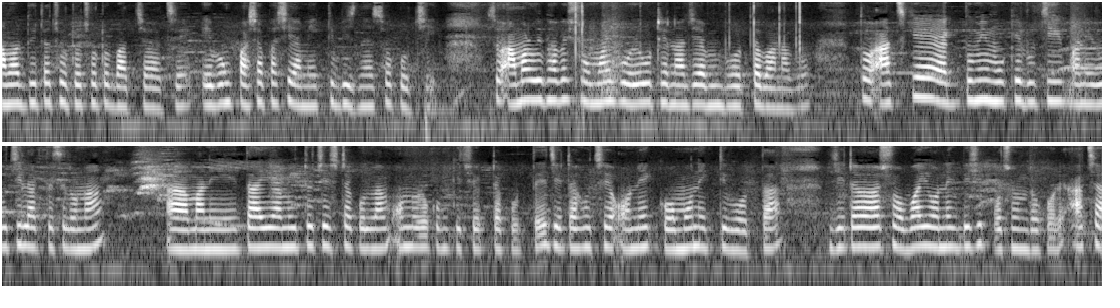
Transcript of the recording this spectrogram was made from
আমার দুইটা ছোট ছোট বাচ্চা আছে এবং পাশাপাশি আমি একটি বিজনেসও করছি। সো আমার ওইভাবে সময় হয়ে ওঠে না যে আমি ভর্তা বানাবো। তো আজকে একদমই মুখে রুচি মানে রুচি লাগতেছিল না। মানে তাই আমি একটু চেষ্টা করলাম অন্যরকম কিছু একটা করতে, যেটা হচ্ছে অনেক কমন একটি ভর্তা, যেটা সবাই অনেক বেশি পছন্দ করে। আচ্ছা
